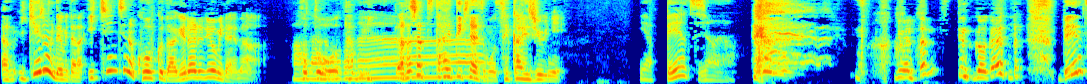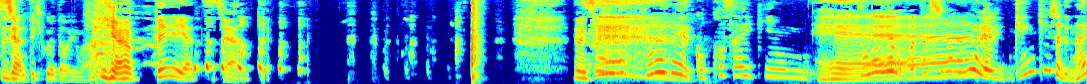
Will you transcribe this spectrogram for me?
あの、いけるんだよみたいな。一日の幸福度上げられるよみたいなあことを多分、私は伝えていきたいんです、もう世界中に。やっべえやつじゃん。今、なんつってんのか分からない。ベンツじゃんって聞こえたわ、今。やっべえやつじゃんって。でもそれ、それで、ここ最近、そういう、私は何をやり、研究者で何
